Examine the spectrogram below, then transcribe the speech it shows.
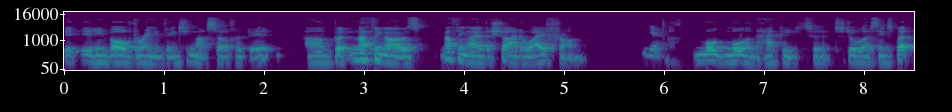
it, it involved reinventing myself a bit, um, but nothing I was nothing I ever shied away from. Yeah. More more than happy to to do all those things. But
